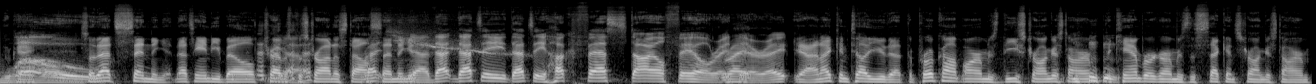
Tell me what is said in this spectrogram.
Okay? Whoa. So that's sending it. That's Andy Bell, Travis Pastrana style Right. sending it. Yeah, that that's a that's a Huck Fest style fail right, Right. there, right? Yeah, and I can tell you that the Procomp arm is the strongest arm. the Camburg arm is the second strongest arm.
